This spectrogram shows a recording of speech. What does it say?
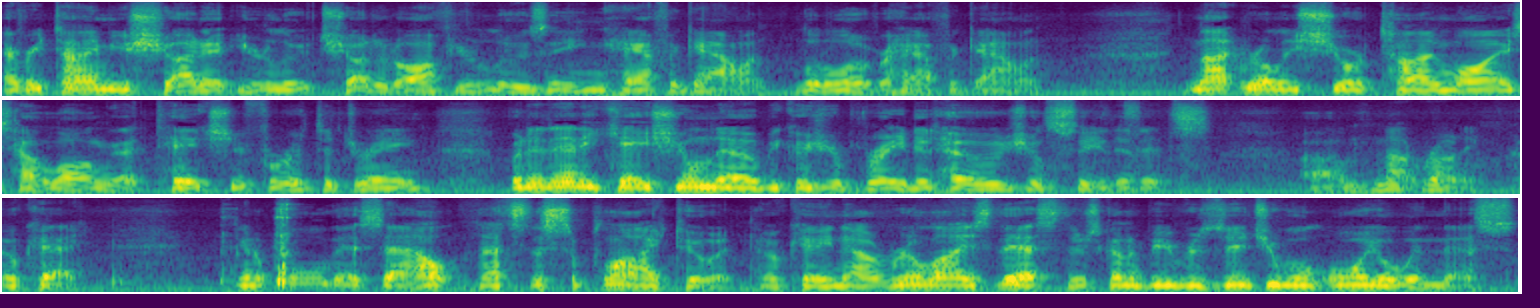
every time you shut it, you're shut it off, you're losing half a gallon, a little over half a gallon. Not really sure time wise how long that takes you for it to drain, but in any case, you'll know because your braided hose, you'll see that it's um, not running. Okay, I'm going to pull this out. That's the supply to it. Okay, now realize this. There's going to be residual oil in this.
